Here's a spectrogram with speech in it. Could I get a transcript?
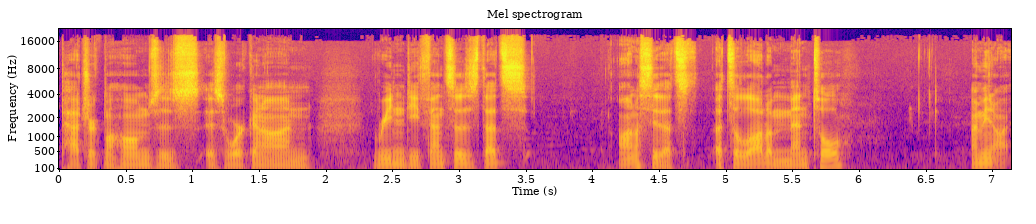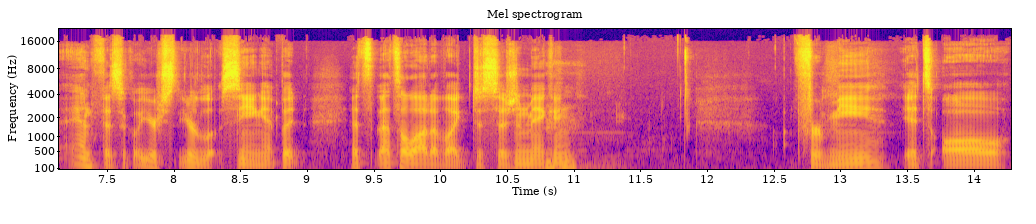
Patrick Mahomes is is working on reading defenses. That's honestly that's that's a lot of mental. I mean, and physical. You're you're seeing it, but it's that's a lot of like decision making. For me, it's all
